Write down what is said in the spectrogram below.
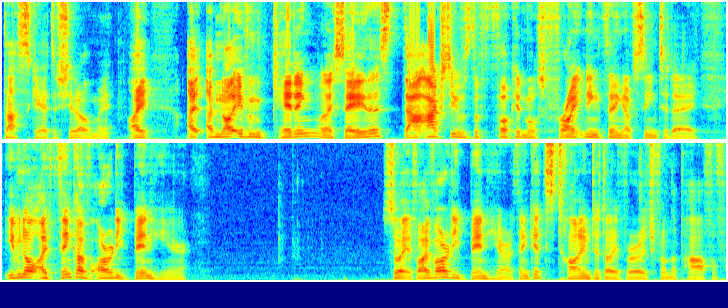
that scared the shit out of me. I, I I'm not even kidding when I say this. That actually was the fucking most frightening thing I've seen today. Even though I think I've already been here. So if I've already been here, I think it's time to diverge from the path of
